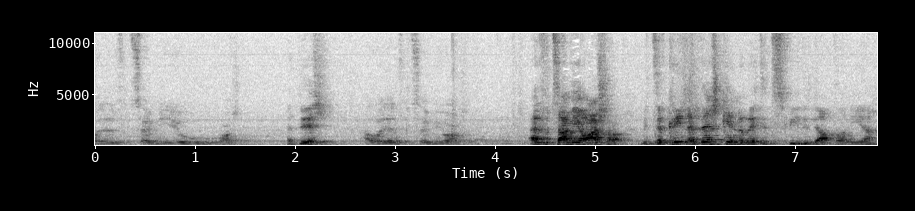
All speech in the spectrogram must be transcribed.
حوالي 1910 قديش؟ حوالي 1910 1910 متذكرين قديش كان ال rated speed اللي أعطاني إياها؟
